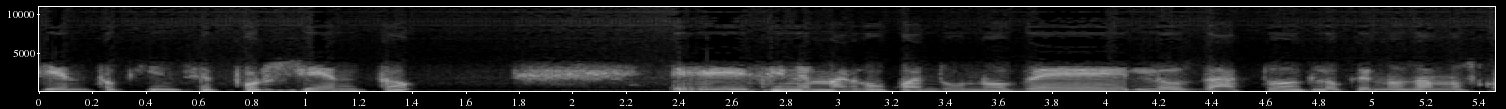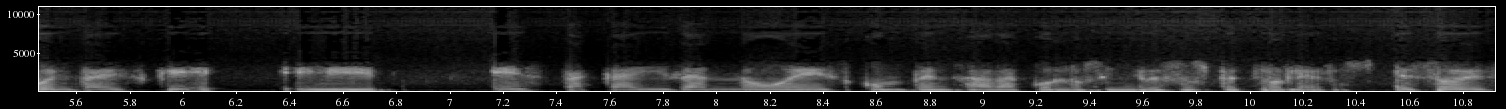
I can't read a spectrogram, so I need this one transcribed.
115%. Eh, sin embargo, cuando uno ve los datos, lo que nos damos cuenta es que eh, esta caída no es compensada con los ingresos petroleros. Eso es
